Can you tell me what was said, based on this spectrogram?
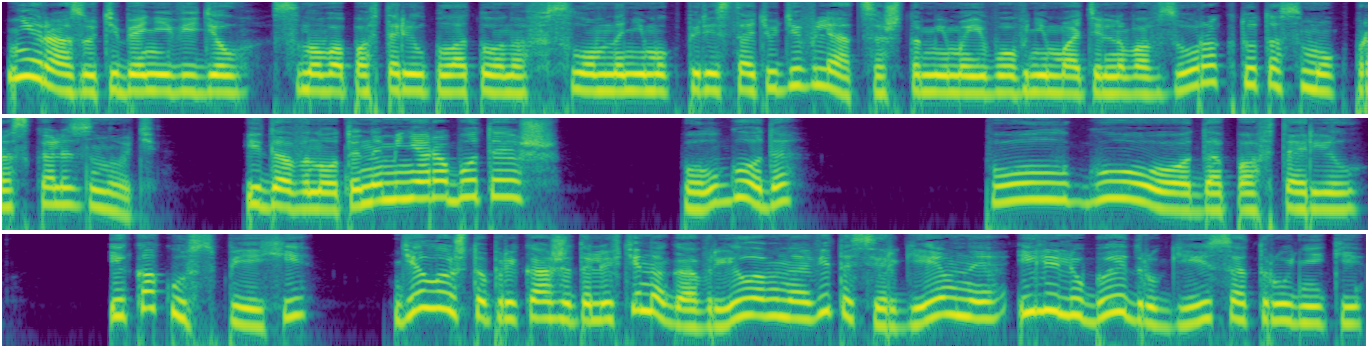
«Ни разу тебя не видел», — снова повторил Платонов, словно не мог перестать удивляться, что мимо его внимательного взора кто-то смог проскользнуть. «И давно ты на меня работаешь?» «Полгода». «Полгода», — повторил. «И как успехи?» «Делаю, что прикажет Алевтина Гавриловна, Вита Сергеевна или любые другие сотрудники.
